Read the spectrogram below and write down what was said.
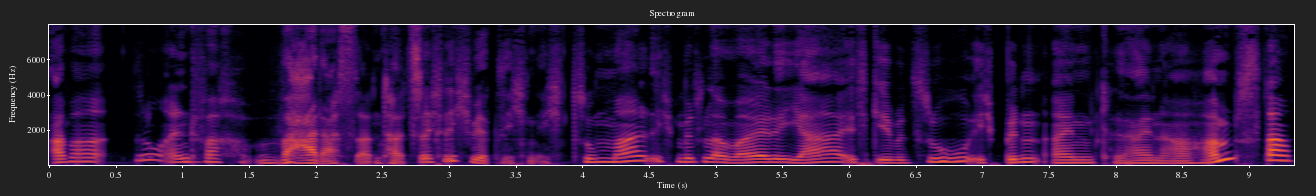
Aber so einfach war das dann tatsächlich wirklich nicht. Zumal ich mittlerweile, ja, ich gebe zu, ich bin ein kleiner Hamster,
